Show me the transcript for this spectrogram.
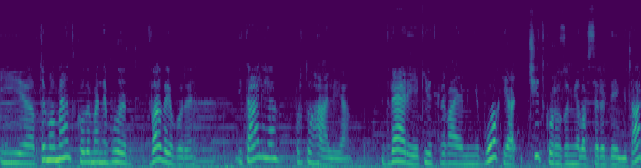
І е, в той момент, коли в мене були два вибори: Італія, Португалія. Двері, які відкриває мені Бог, я чітко розуміла всередині, так?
